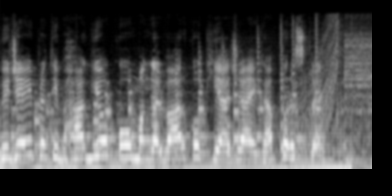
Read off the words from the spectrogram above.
विजयी प्रतिभागियों को मंगलवार को किया जाएगा पुरस्कृत।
